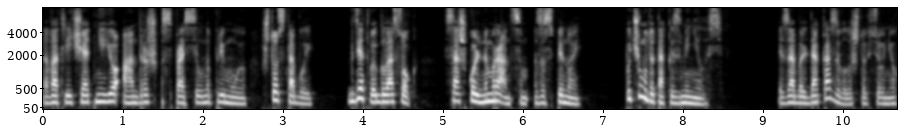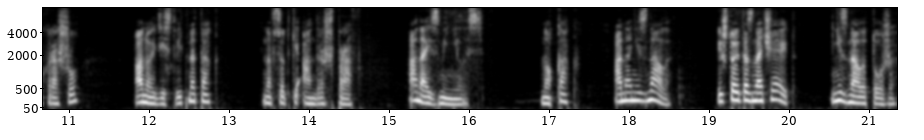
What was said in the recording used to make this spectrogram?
В отличие от нее Андрош спросил напрямую, «Что с тобой? Где твой голосок со школьным ранцем за спиной? Почему ты так изменилась?» Изабель доказывала, что все у нее хорошо. Оно и действительно так. Но все-таки Андрош прав. Она изменилась. Но как? Она не знала. И что это означает? Не знала тоже.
